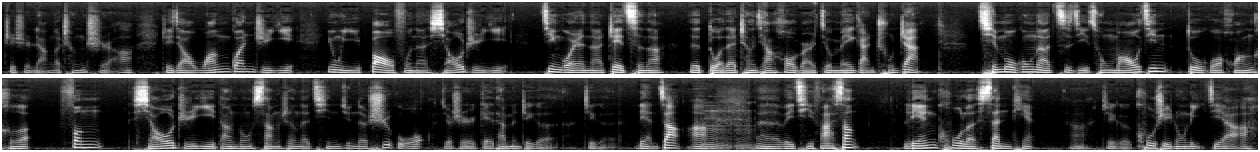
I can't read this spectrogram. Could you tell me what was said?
这是两个城池啊，这叫王关之役，用以报复呢小之役。晋国人呢这次呢，呃，躲在城墙后边就没敢出战。秦穆公呢自己从毛巾渡过黄河，封萧之役当中丧生的秦军的尸骨，就是给他们这个这个殓葬啊，嗯嗯呃，为其发丧，连哭了三天啊。这个哭是一种礼节啊。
